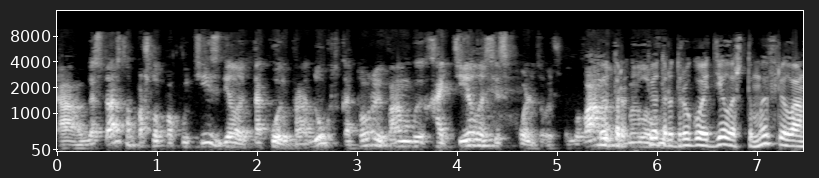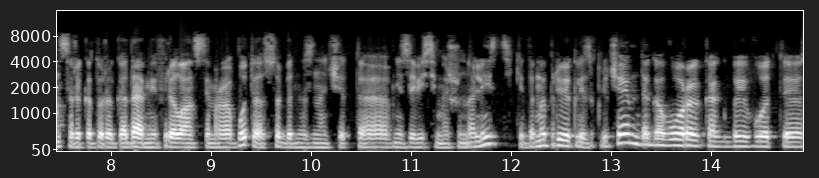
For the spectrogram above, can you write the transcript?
а государство пошло по пути сделать такой продукт, который вам бы хотелось использовать, чтобы вам Петр, это было... Петр, другое дело, что мы фрилансеры, которые годами фрилансером работают, особенно, значит, э, в независимой журналистике, да мы привыкли, заключаем договоры, как бы, вот, э,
